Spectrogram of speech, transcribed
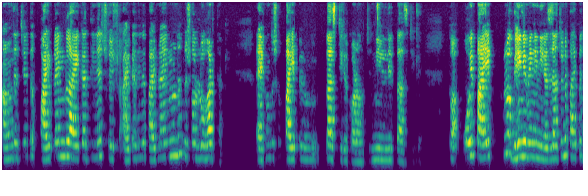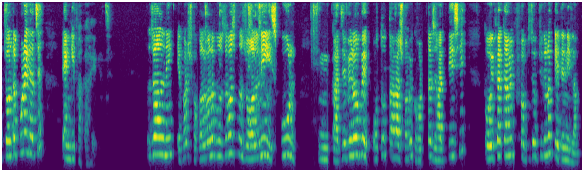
আমাদের যেহেতু পাইপ লাইনগুলো আগেকার সেই- আগেকার দিনের পাইপ লাইনগুলো না সব লোহার থাকে। এখন তো সব পাইপ প্লাস্টিকের করা হচ্ছে, নীল নীল প্লাস্টিকের তো ওই পাইপগুলো ভেঙে ভেঙে নিয়ে গেছে। যার জন্য পাইপের জলটা পড়ে গেছে, ট্যাঙ্কি ফাঁকা হয়ে গেছে। তো জল নেই। এবার সকালবেলা বুঝতে পারছ তো, জল নেই স্কুল কাজে বেরোবে, কত তারা সবে ঘরটা ঝাড় দিয়েছি, তো ওই ফাঁকে আমি সবজি টবজিগুলো কেটে নিলাম।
